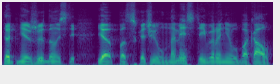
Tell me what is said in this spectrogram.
От неожиданности я подскочил на месте и выронил бокал,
